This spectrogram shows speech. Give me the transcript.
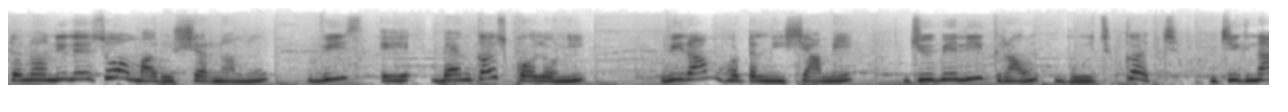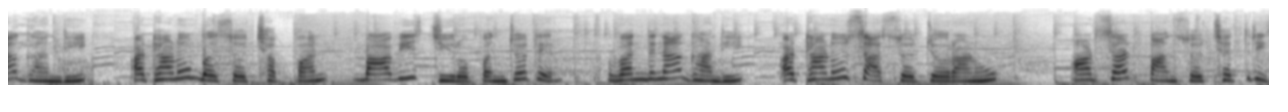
તો નોંધી લેશો અમારું સરનામું વીસ એ બેન્કર્સ કોલોની, વિરામ હોટલની સામે, જ્યુબેલી ગ્રાઉન્ડ, ભુજ કચ્છ. જિજ્ઞા ગાંધી, અઠાણું બસો છપ્પન, બાવીસ જીરો પંચોતેર. વંદના ગાંધી, અઠાણું સાતસો ચોરાણું, અડસઠ પાંચસો છત્રીસ.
